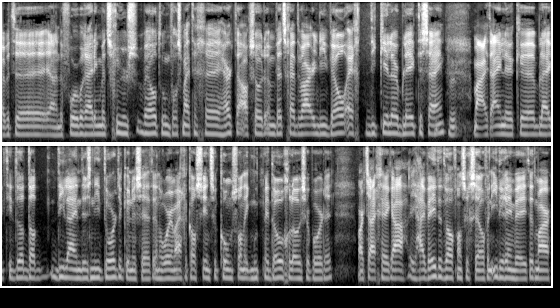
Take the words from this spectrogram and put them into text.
hebben het eh, ja, in de voorbereiding met Schuurs wel toen volgens mij tegen Hertha of zo. Een wedstrijd waarin die wel echt die killer bleek te zijn. Maar uiteindelijk eh, blijkt hij dat, dat die lijn dus niet door te kunnen zetten. En dan hoor je hem eigenlijk al sinds zijn komst van ik moet meedogenlozer worden. Maar het is eigenlijk, ja, hij weet het wel van zichzelf en iedereen weet het. Maar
